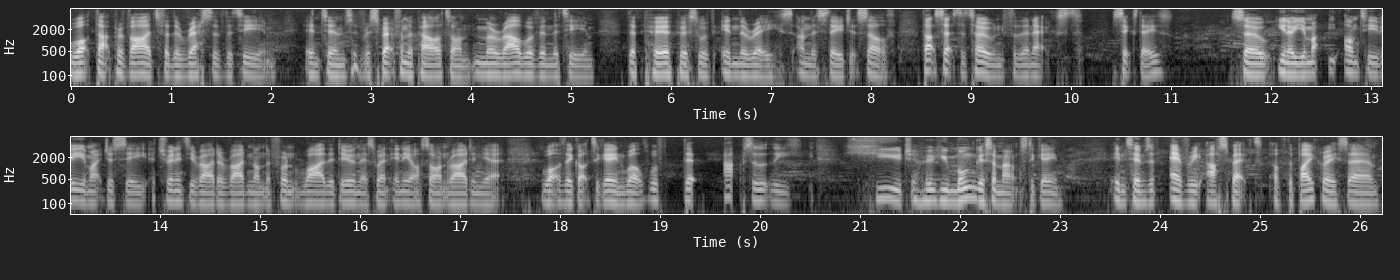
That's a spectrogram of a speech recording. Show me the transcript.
What that provides for the rest of the team in terms of respect from the peloton, morale within the team, the purpose within the race, and the stage itself. That sets the tone for the next six days. So you know, you might on TV you might just see a Trinity rider riding on the front. Why are they doing this when Ineos aren't riding yet? What have they got to gain? Well, with the absolutely huge, humongous amounts to gain in terms of every aspect of the bike race. Um,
